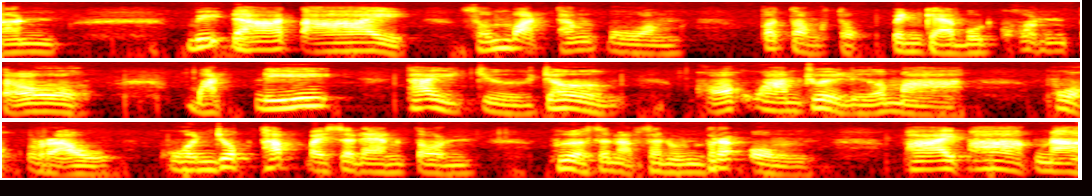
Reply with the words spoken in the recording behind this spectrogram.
นั้น บิดาตายสมบัติทั้งปวง ก็ต้องตกเป็นแก่บุตรคนโต บัดนี้ไทจือเจิ้ง ขอความช่วยเหลือมา พวกเราควรยกทัพไปแสดงตน เพื่อสนับสนุนพระองค์ ภายภาคหน้า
